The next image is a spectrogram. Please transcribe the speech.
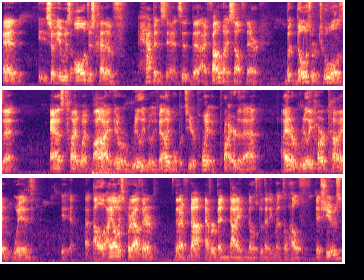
and so it was all just kind of happenstance that, that I found myself there. But those were tools that as time went by, they were really, really valuable. But to your point, prior to that, I had a really hard time with. I'll, I always put it out there that I've not ever been diagnosed with any mental health issues,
